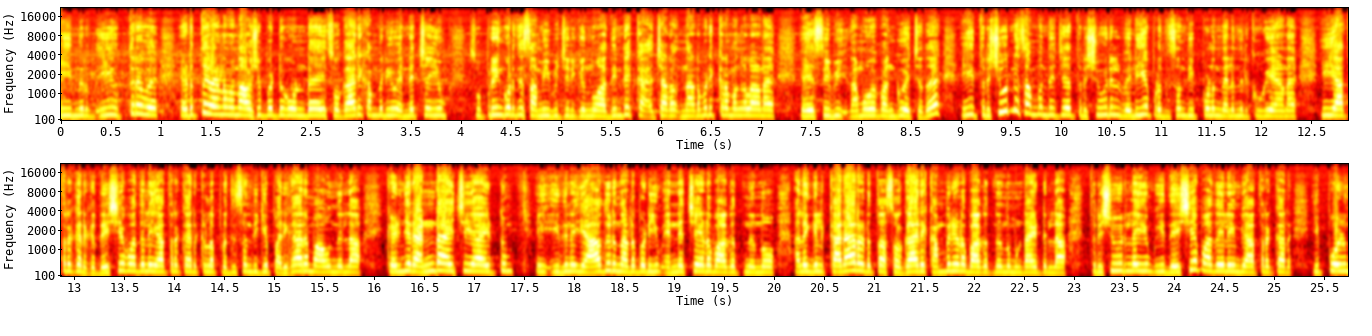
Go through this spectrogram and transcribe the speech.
ഈ ഈ ഉത്തരവ് എടുത്തു കാണണമെന്ന് ആവശ്യപ്പെട്ടുകൊണ്ട് സ്വകാര്യ കമ്പനിയും എൻ എച്ച് ഐയും സുപ്രീം കോടതിയെ സമീപിച്ചിരിക്കുന്നു അതിന്റെ നടപടിക്രമങ്ങളാണ് സി ബി നമ്മൾ പങ്കുവച്ചത്. ഈ തൃശ്ശൂരിനെ സംബന്ധിച്ച് തൃശ്ശൂരിൽ വലിയ പ്രതിസന്ധി ഇപ്പോഴും നിലനിൽക്കുകയാണ് ഈ യാത്രക്കാർക്ക്. ദേശീയപാതയിലെ യാത്രക്കാർക്കുള്ള പ്രതിസന്ധിക്ക് പരിഹാരമാവുന്നില്ല. കഴിഞ്ഞ രണ്ടാഴ്ചയായിട്ടും ഇതിന് യാതൊരു നടപടിയും എൻ എച്ച് ഐയുടെ ഭാഗത്തു നിന്നോ അല്ലെങ്കിൽ കരാറെടുത്ത സ്വകാര്യ കമ്പനിയുടെ ഭാഗത്തു നിന്നും ഉണ്ടായിട്ടില്ല. തൃശ്ശൂരിലെയും ഈ ദേശീയപാതയിലെയും യാത്രക്കാർ ഇപ്പോഴും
